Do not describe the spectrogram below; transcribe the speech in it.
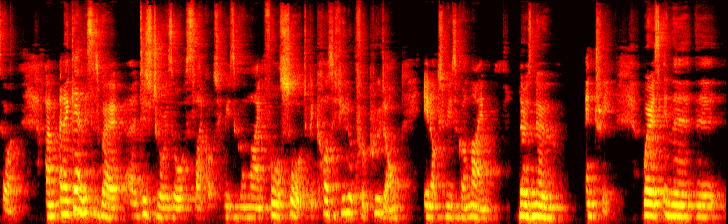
so on. Um, and again, this is where a digital resource like Oxford Music Online falls short, because if you look for Proudhon in Oxford Music Online, there is no entry. Whereas in the, the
